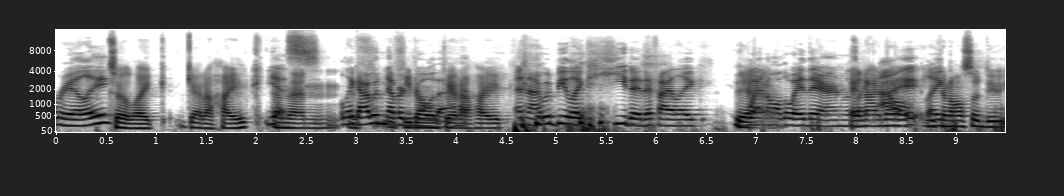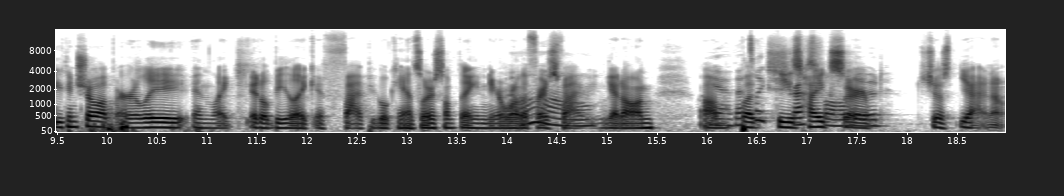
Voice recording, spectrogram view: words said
Really? to like get a hike. Yes. And then Like, if- I would never if you know don't get a hike. and I would be like heated if I like Yeah. went all the way there and was and like, I know I, you like, can also do you can show up early and like it'll be like if five people cancel or something and you're one of the first Oh. five you can get on. Um, yeah, that's like stressful, dude. Just yeah, I know.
